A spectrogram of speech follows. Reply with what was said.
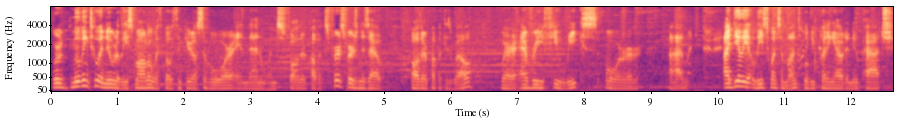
we're moving to a new release model with both Imperial Civil War and then once Fall of the Republic's first version is out, Fall of the Republic as well, where every few weeks or uh, ideally at least once a month we'll be putting out a new patch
